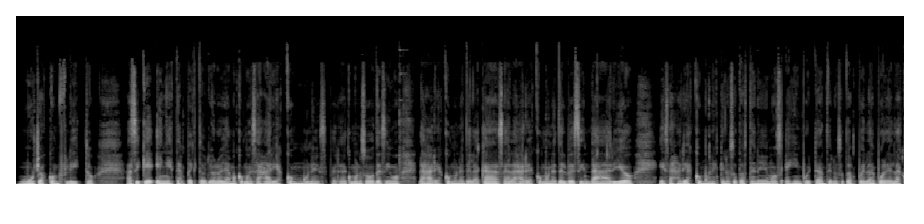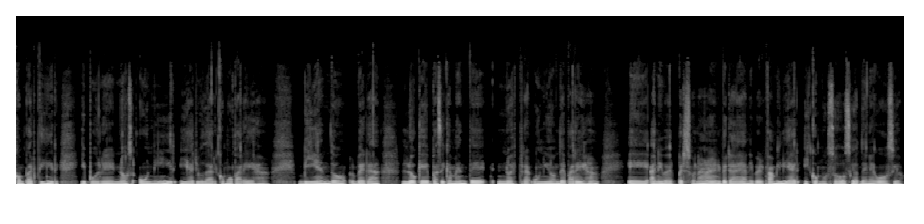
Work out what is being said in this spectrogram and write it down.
muchos conflictos. Así que en este aspecto yo lo llamo como esas áreas comunes, ¿verdad? Como nosotros decimos, las áreas comunes de la casa, las áreas comunes del vecindario, esas áreas comunes que nosotros tenemos, es importante nosotros poderlas compartir y podernos unir y ayudar como pareja, viendo, ¿verdad? Lo que es básicamente nuestra unión de pareja eh, a nivel personal, ¿verdad? A nivel familiar y como socios de negocio.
